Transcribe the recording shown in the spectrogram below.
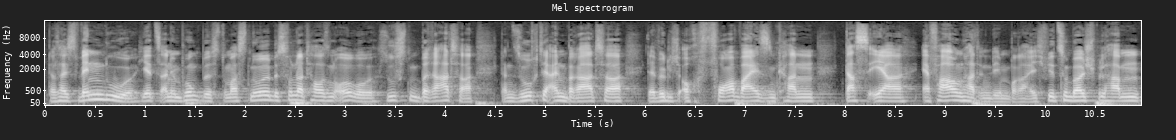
Das heißt, wenn du jetzt an dem Punkt bist, du machst 0 bis 100.000 Euro, suchst einen Berater, dann such dir einen Berater, der wirklich auch vorweisen kann, dass er Erfahrung hat in dem Bereich. Wir zum Beispiel haben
